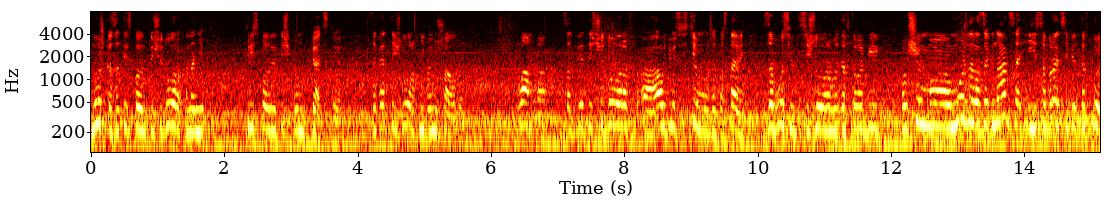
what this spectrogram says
ножка за 3,5 тысячи долларов, она не 3,5 тысячи, по-моему, 5 стоит. За 5 тысяч долларов не помешало бы. Лампа за 2000 долларов, а, аудиосистему можно поставить за 8 тысяч долларов этот автомобиль. В общем, э, можно разогнаться и собрать себе такой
